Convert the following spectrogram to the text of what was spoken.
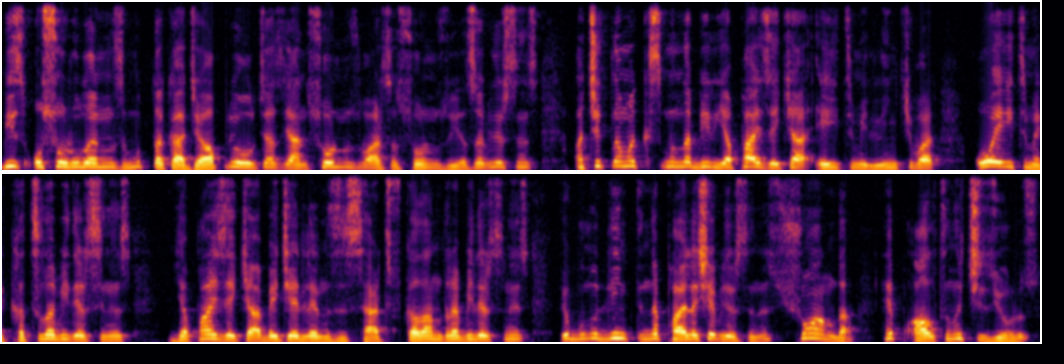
Biz o sorularınızı mutlaka cevaplıyor olacağız. Yani sorunuz varsa sorunuzu yazabilirsiniz. Açıklama kısmında bir yapay zeka eğitimi linki var. O eğitime katılabilirsiniz. Yapay zeka becerilerinizi sertifikalandırabilirsiniz ve bunu LinkedIn'de paylaşabilirsiniz. Şu anda hep altını çiziyoruz.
